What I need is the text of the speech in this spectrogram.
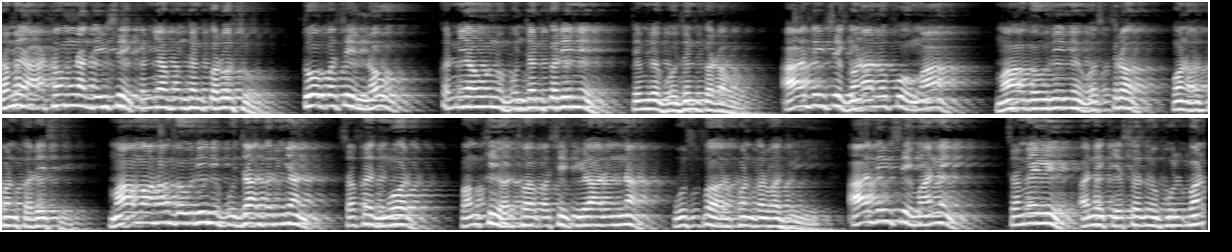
તમે આઠમના દિવસે કન્યા પૂજન કરો છો, તો પછી નવ કન્યાઓનું પૂજન કરીને તેમને ભોજન કરાવો. આ દિવસે ઘણા લોકો મા મહાગૌરીને વસ્ત્ર પણ અર્પણ કરે છે. મા મહાગૌરીની પૂજા દરમિયાન સફેદ મોર, પંખી અથવા પછી પીળા રંગના પુષ્પ અર્પણ કરવા જોઈએ. આ દિવસે માને ચમેલી અને કેસરનું ફૂલ પણ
